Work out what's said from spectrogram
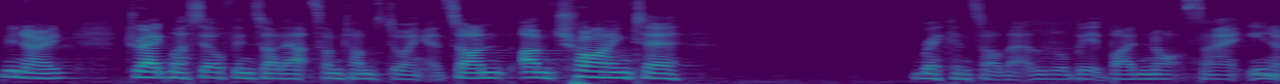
you know, drag myself inside out sometimes doing it. So I'm I'm trying to reconcile that a little bit by not saying, you know,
